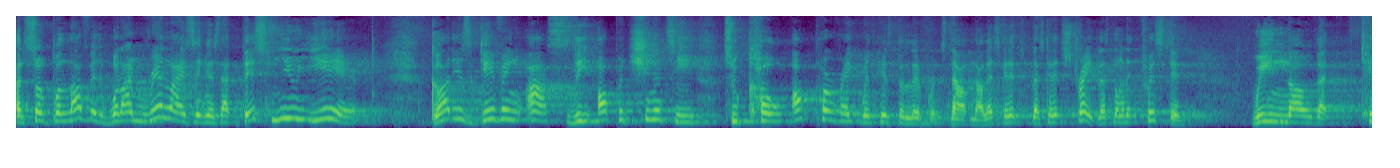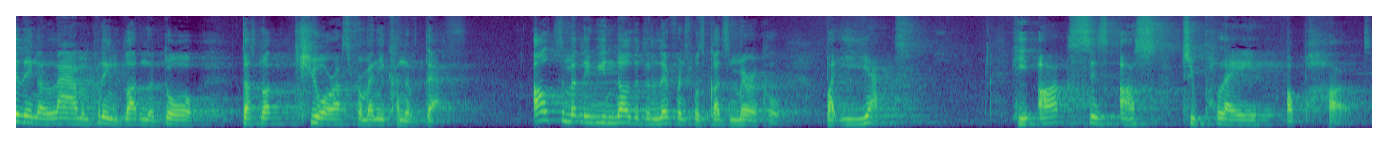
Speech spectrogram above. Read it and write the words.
And so, beloved, what I'm realizing is that this new year, God is giving us the opportunity to cooperate with his deliverance. Now, now let's, get it, let's get it straight. Let's not get it twisted. We know that killing a lamb and putting blood on the door does not cure us from any kind of death. Ultimately, we know the deliverance was God's miracle. But yet, he asks us to play a part.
